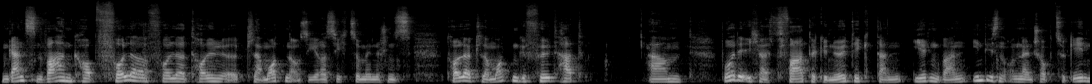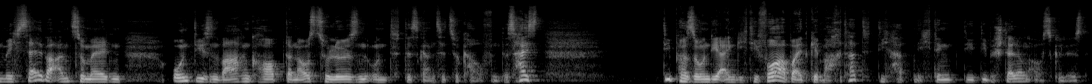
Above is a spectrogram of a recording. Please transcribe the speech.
einen ganzen Warenkorb voller, voller toller Klamotten, aus ihrer Sicht zumindest toller Klamotten gefüllt hat, ähm, wurde ich als Vater genötigt, dann irgendwann in diesen Online-Shop zu gehen, mich selber anzumelden und diesen Warenkorb dann auszulösen und das Ganze zu kaufen. Das heißt, die Person, die eigentlich die Vorarbeit gemacht hat, die hat nicht den, die, die Bestellung ausgelöst.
